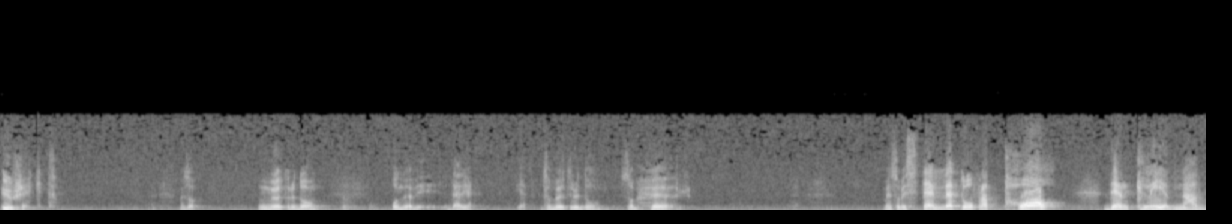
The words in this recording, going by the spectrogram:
ursäkt. Men så möter du dem, och där igen, så möter du dem som hör. Men som istället då för att ta den klädnad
